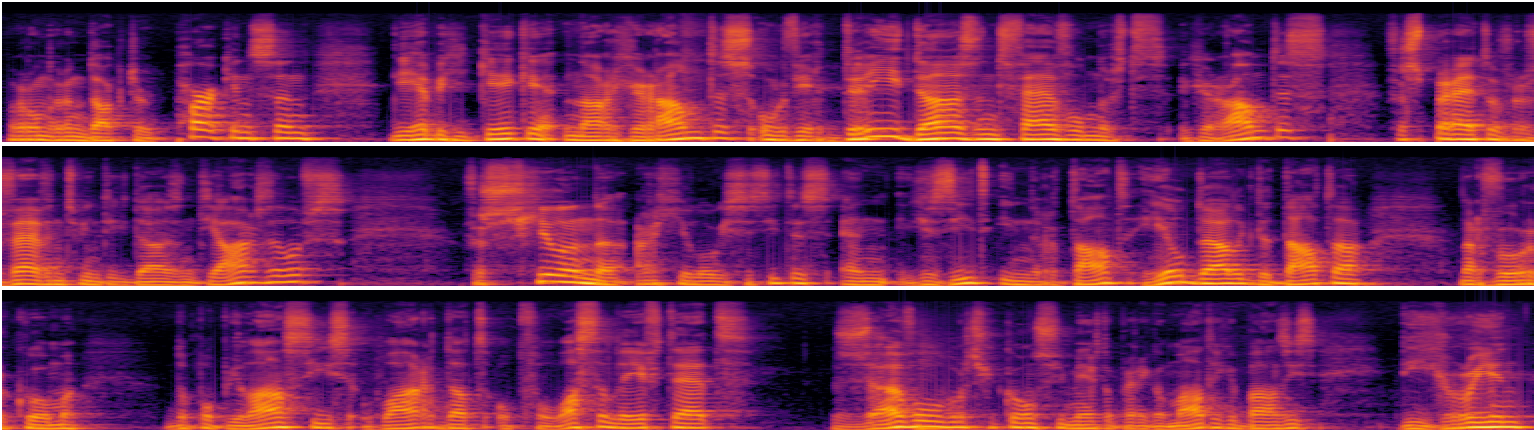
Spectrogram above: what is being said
waaronder een Dr. Parkinson, die hebben gekeken naar geraamtes, ongeveer 3500 geraamtes, verspreid over 25.000 jaar zelfs, verschillende archeologische sites en je ziet inderdaad heel duidelijk de data naar voren komen, de populaties waar dat op volwassen leeftijd zuivel wordt geconsumeerd op regelmatige basis, die groeien,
